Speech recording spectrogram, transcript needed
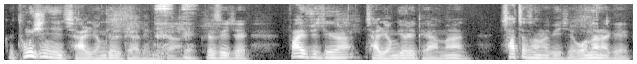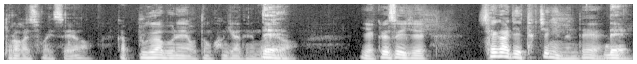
그 통신이 잘 연결돼야 됩니다. 네. 그래서 이제 5G가 잘 연결이 돼야만 4차 산업이 이제 원활하게 돌아갈 수가 있어요. 그러니까 불가분의 어떤 관계가 되는 거죠. 네. 예, 그래서 이제 세 가지 특징이 있는데 네.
